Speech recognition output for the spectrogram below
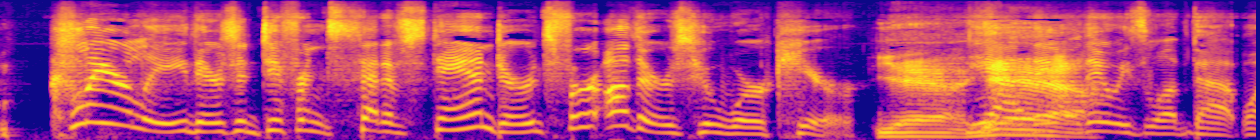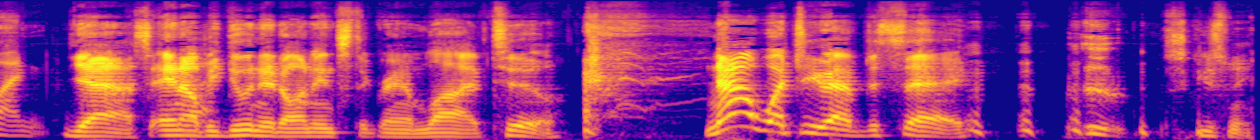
clearly there's a different set of standards for others who work here. yeah, yeah. They, they always love that one. Yes, and I'll be doing it on Instagram Live too. Now, what do you have to say? Excuse me.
